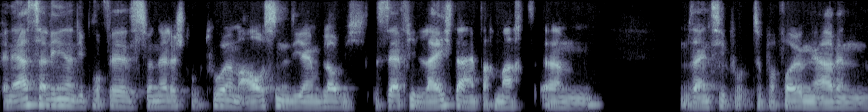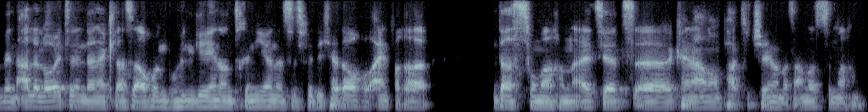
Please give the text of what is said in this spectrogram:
in erster Linie die professionelle Struktur im Außen, die einem, glaube ich, sehr viel leichter einfach macht, ähm, sein Ziel zu verfolgen. Ja, wenn, wenn alle Leute in deiner Klasse auch irgendwo hingehen und trainieren, ist es für dich halt auch einfacher, das zu machen, als jetzt, äh, keine Ahnung, im Park zu chillen und was anderes zu machen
